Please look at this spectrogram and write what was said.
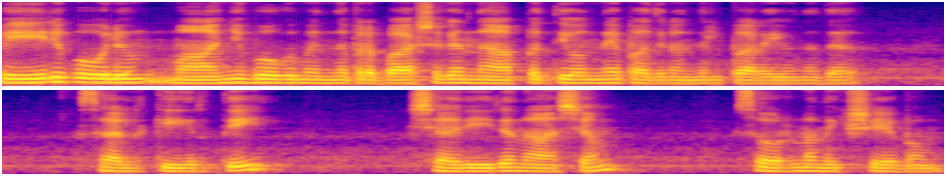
പേര് പോലും മാഞ്ഞു പോകുമെന്ന് പ്രഭാഷകൻ നാൽപ്പത്തി ഒന്ന് പതിനൊന്നിൽ പറയുന്നത്? സൽകീർത്തി ശരീരനാശം സ്വർണ നിക്ഷേപം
